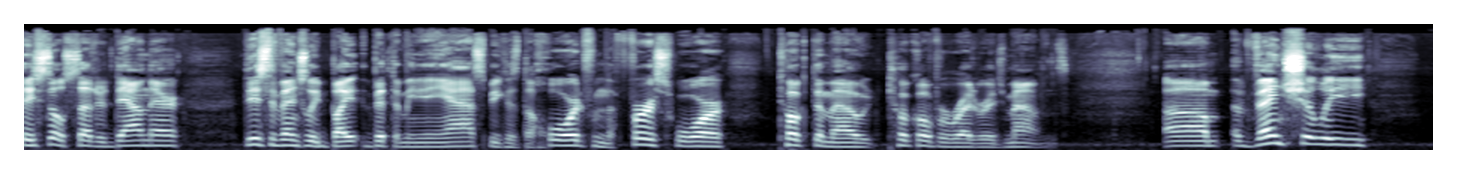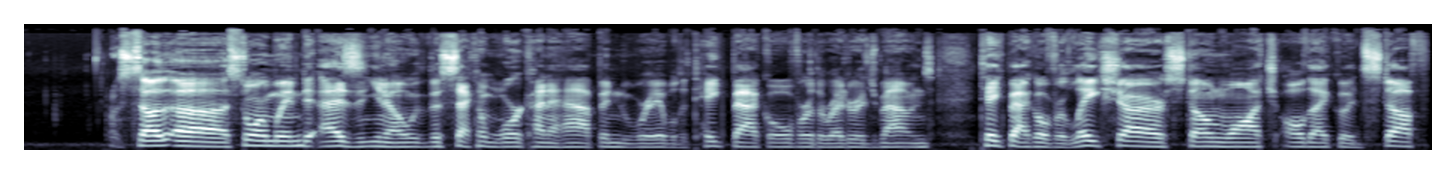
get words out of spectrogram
they still settled down there. This eventually bite, bit them in the ass because the horde from the first war took them out, took over Red Ridge Mountains. Um, eventually so uh, Stormwind, as you know, the second war kind of happened, We're able to take back over the Red Ridge Mountains, take back over Lakeshire, Stonewatch, all that good stuff.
